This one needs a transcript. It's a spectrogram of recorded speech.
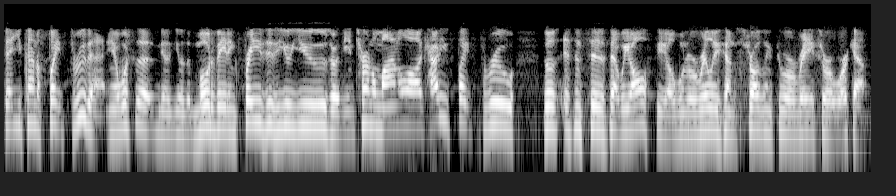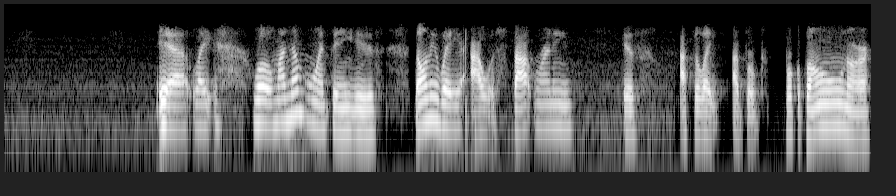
that you kind of fight through that? You know, what's the you know, you know the motivating phrases you use or the internal monologue? How do you fight through those instances that we all feel when we're really kind of struggling through a race or a workout? Yeah, like well, my number one thing is the only way I would stop running if I feel like I broke broke a bone or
